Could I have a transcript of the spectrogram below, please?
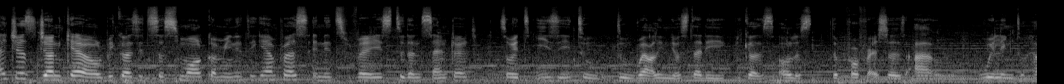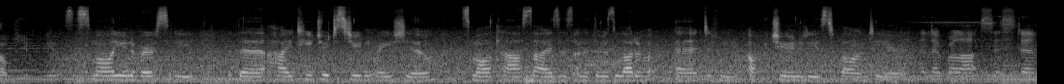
I chose John Carroll because it's a small community campus and it's very student-centered, so it's easy to do well in your study because all the professors are willing to help you. It's a small university with a high teacher-to-student ratio, small class sizes, and there was a lot of uh, different opportunities to volunteer. In the liberal arts system,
